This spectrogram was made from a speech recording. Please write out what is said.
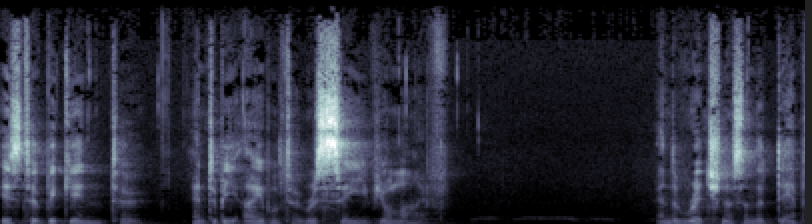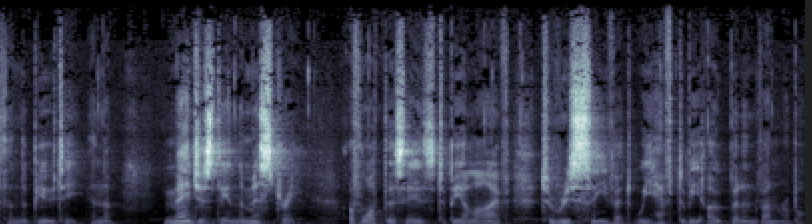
Is to begin to and to be able to receive your life. And the richness and the depth and the beauty and the majesty and the mystery of what this is to be alive. To receive it, we have to be open and vulnerable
